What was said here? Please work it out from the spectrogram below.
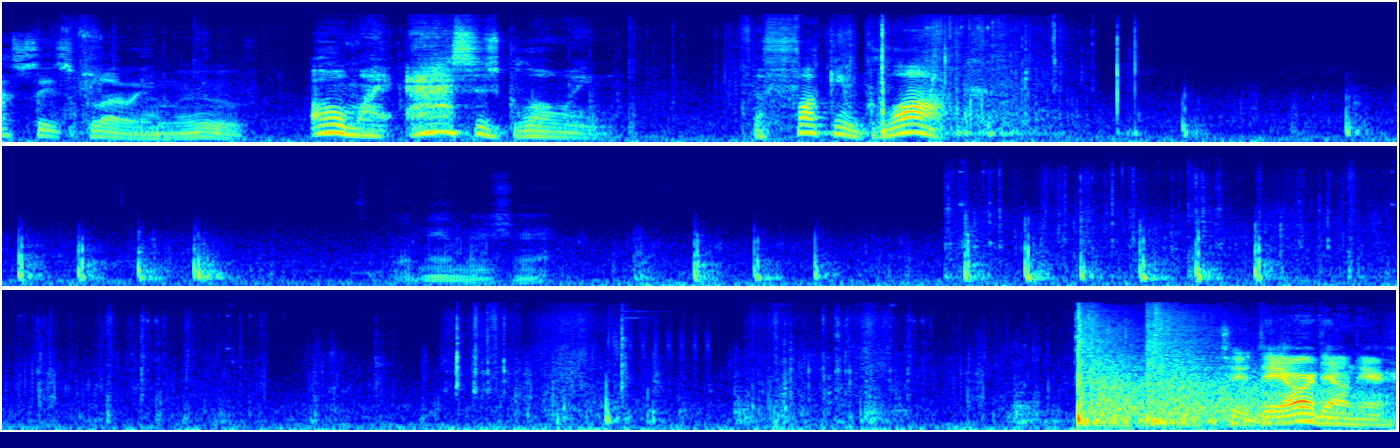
Ass is glowing. move. Oh, my ass is glowing. The fucking Glock. But man, pretty sure. Dude, they are down here.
